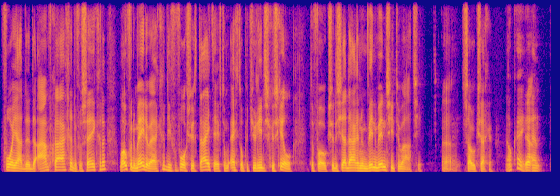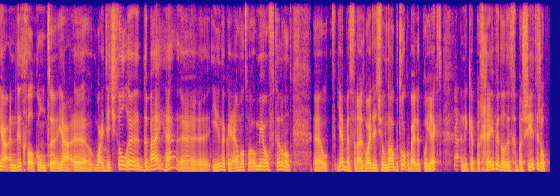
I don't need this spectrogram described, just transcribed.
voor ja, de, de aanvrager, de verzekerde. Maar ook voor de medewerker, die vervolgens weer tijd heeft om echt op het juridisch geschil te focussen. Dus ja, daarin een win-win situatie. Uh, zou ik zeggen. Oké, ja. En, ja, in dit geval komt uh, ja, uh, White Digital uh, erbij. Hè? Ian, daar kan jij wat meer over vertellen. Want jij bent vanuit White Digital nauw betrokken bij dit project. Ja. En ik heb begrepen dat dit gebaseerd is op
